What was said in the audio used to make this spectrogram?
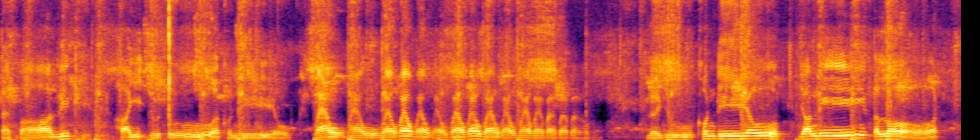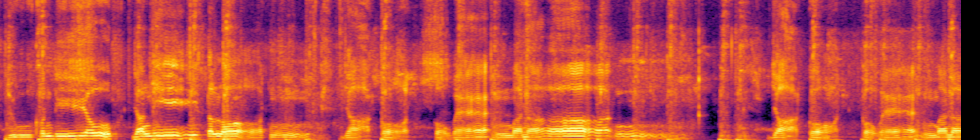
แต่ปาลิขิตให้อยู่ตัวคนเดียวแววแววแววแววแววแววแววแววแววแววแววแววแววแววแววเลยอยู่คนเดียว อย่างนี้ตลอด อยู่คนเดียว อย่างนี้ตลอด อยากกอดก็แวะมานะอยากกอดก็แวะมานะ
